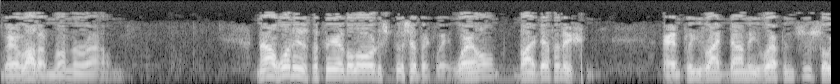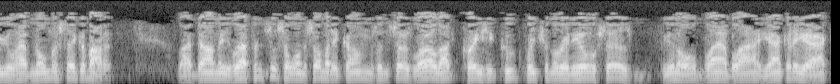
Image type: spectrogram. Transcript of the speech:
There are a lot of them running around. Now, what is the fear of the Lord specifically? Well, by definition. And please write down these references so you'll have no mistake about it. Write down these references so when somebody comes and says, well, that crazy kook preaching the radio says, you know, blah, blah, yakety yak,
